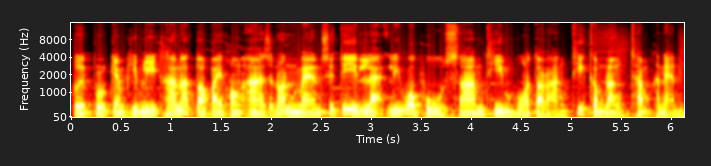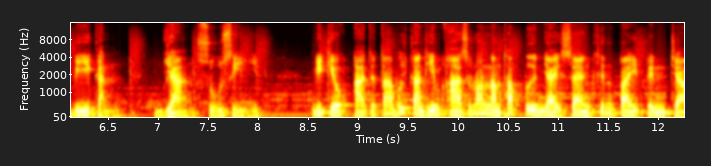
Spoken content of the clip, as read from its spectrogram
เปิดโปรแกรมพรีเมียร์ลีก 5 นัดต่อไปของอาร์เซนอลแมนซิตี้และลิเวอร์พูล3ทีมหัวตารางที่กำลังทำคะแนนบี้กัน อย่างสูสีมิเกลอาจจะตามผู้จัดการทีมอาร์เซนอลนำทัพปืนใหญ่แซงขึ้นไปเป็นจ่า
